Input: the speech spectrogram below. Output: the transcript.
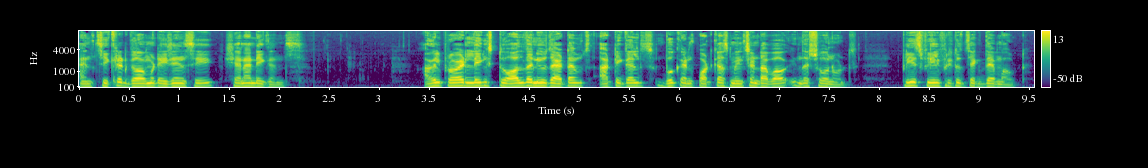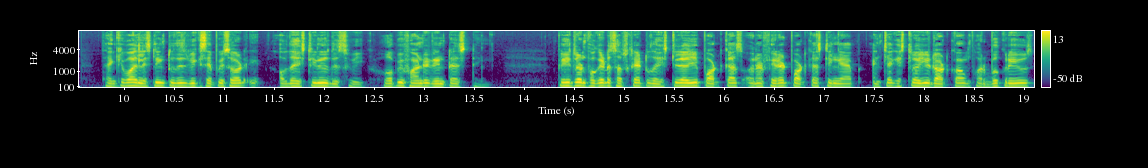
and secret government agency shenanigans. I will provide links to all the news items, articles, book, and podcast mentioned above in the show notes. Please feel free to check them out. Thank you for listening to this week's episode of the History News this week. Hope you found it interesting. Please don't forget to subscribe to the Historylogy podcast on your favorite podcasting app and check historylogy.com for book reviews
